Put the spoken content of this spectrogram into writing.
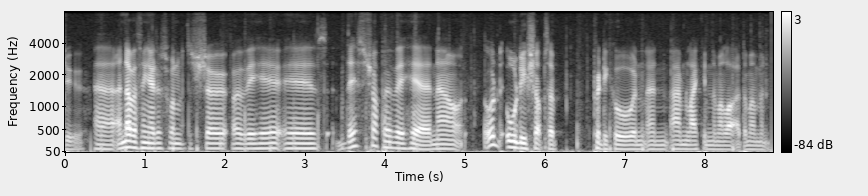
do. Uh, another thing I just wanted to show over here is this shop over here. Now, all, all these shops are pretty cool and, and I'm liking them a lot at the moment,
